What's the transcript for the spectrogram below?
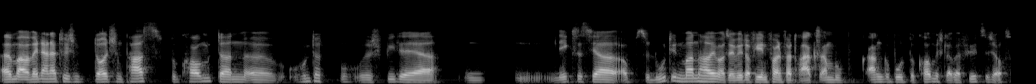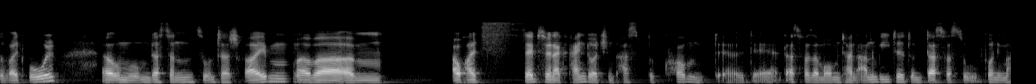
Ähm, aber wenn er natürlich einen deutschen Pass bekommt, dann äh, 100 Spiele er nächstes Jahr absolut in Mannheim. Also er wird auf jeden Fall ein Vertragsangebot bekommen. Ich glaube, er fühlt sich auch soweit wohl, äh, um, um das dann zu unterschreiben. Aber ähm, auch als, selbst wenn er keinen deutschen Pass bekommt, der, der, das, was er momentan anbietet und das, was du von ihm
